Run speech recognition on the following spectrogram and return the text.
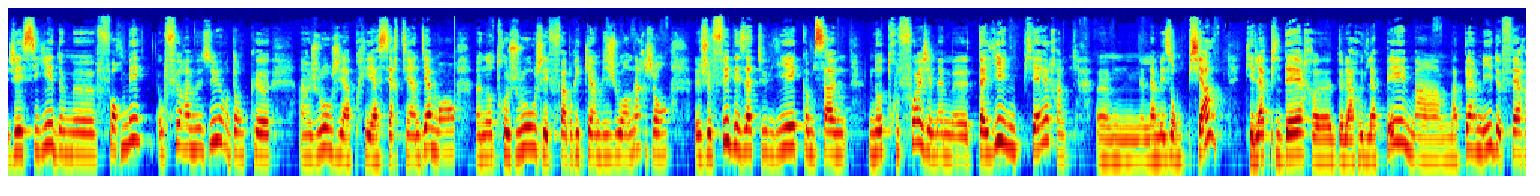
j'ai essayé de me former au fur et à mesure. Donc, un jour, j'ai appris à sertir un diamant. Un autre jour, j'ai fabriqué un bijou en argent. Je fais des ateliers comme ça. Une autre fois, j'ai même taillé une pierre, la maison Pia, qui est lapidaire euh, de la rue de la Paix, m'a permis de faire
